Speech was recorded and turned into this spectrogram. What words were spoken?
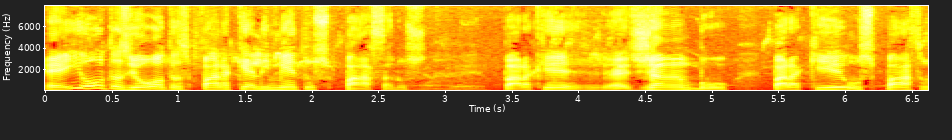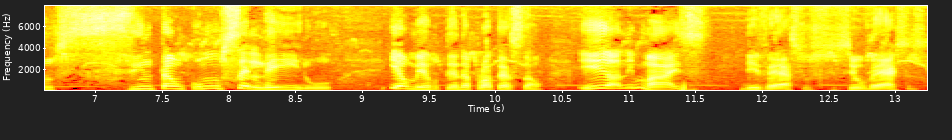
é, e outras e outras para que alimente os pássaros, para que é, jambo, para que os pássaros sintam como um celeiro e ao mesmo tempo a proteção. E animais diversos, silvestres,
